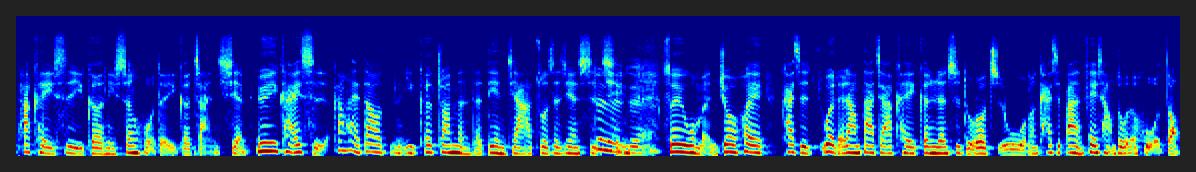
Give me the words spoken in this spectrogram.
它可以是一个你生活的一个展现。因为一开始刚才到一个专门的店家做这件事情，对对对，所以我们就会开始为了让大家可以更认识多肉植物，我们开始办非常多的活动。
